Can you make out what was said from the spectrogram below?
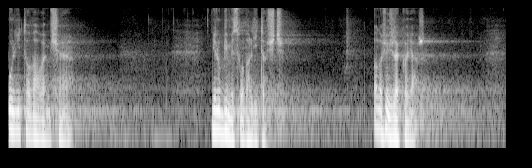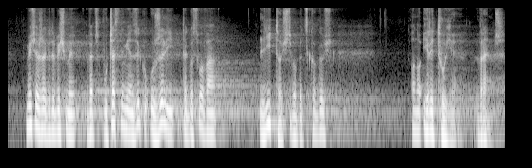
ulitowałem się. Nie lubimy słowa litość. Ono się źle kojarzy. Myślę, że gdybyśmy we współczesnym języku użyli tego słowa litość wobec kogoś, ono irytuje wręcz.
